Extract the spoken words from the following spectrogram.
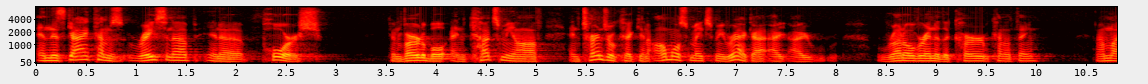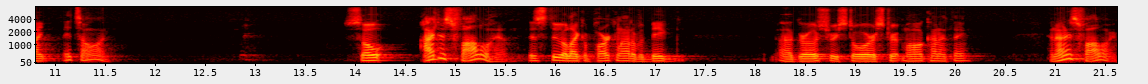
And this guy comes racing up in a Porsche convertible and cuts me off and turns real quick and almost makes me wreck. I, I, I run over into the curb kind of thing. I'm like, it's on. So I just follow him. This is through like a parking lot of a big uh, grocery store, strip mall kind of thing. And I just follow him.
